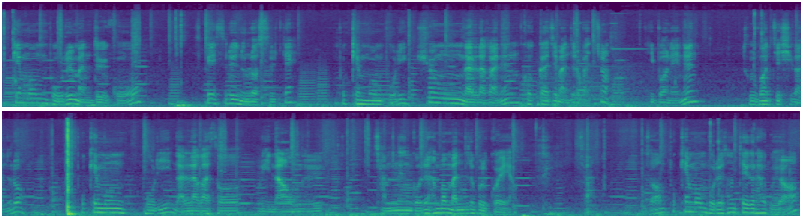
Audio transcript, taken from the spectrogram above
포켓몬 볼을 만들고 스페이스를 눌렀을 때 포켓몬 볼이 슝 날아가는 것까지 만들어 봤죠? 이번에는 두 번째 시간으로 포켓몬 볼이 날아가서 우리 나옹을 잡는 거를 한번 만들어 볼 거예요. 자, 우선 포켓몬 볼을 선택을 하고요.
